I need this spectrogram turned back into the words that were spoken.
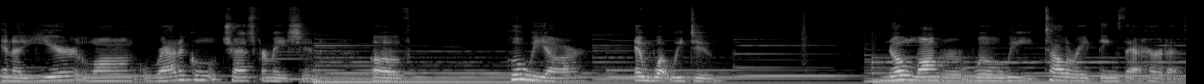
in a year long radical transformation of who we are and what we do? No longer will we tolerate things that hurt us,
